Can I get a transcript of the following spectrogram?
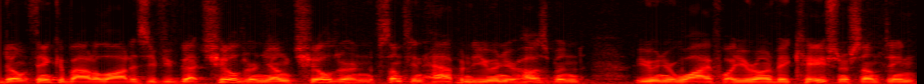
don't think about a lot is if you've got children, young children, if something happened to you and your husband, you and your wife while you're on vacation or something,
